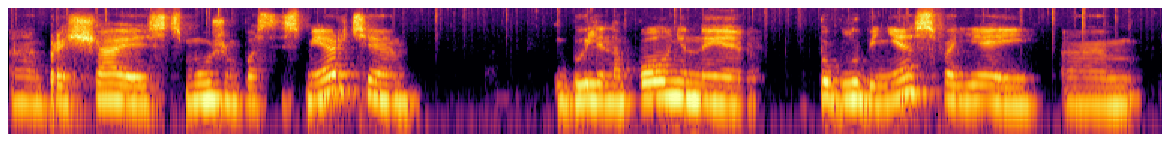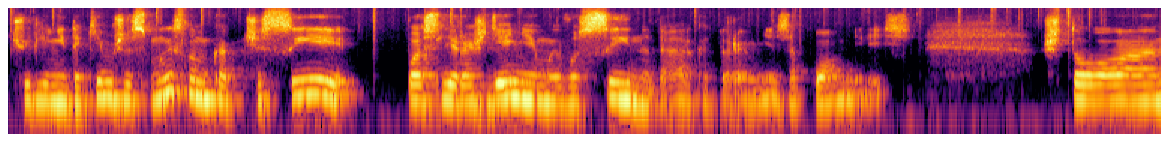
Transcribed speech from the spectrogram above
э, прощаясь с мужем после смерти, были наполнены по глубине своей эм, чуть ли не таким же смыслом, как часы после рождения моего сына, да, которые мне запомнились что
